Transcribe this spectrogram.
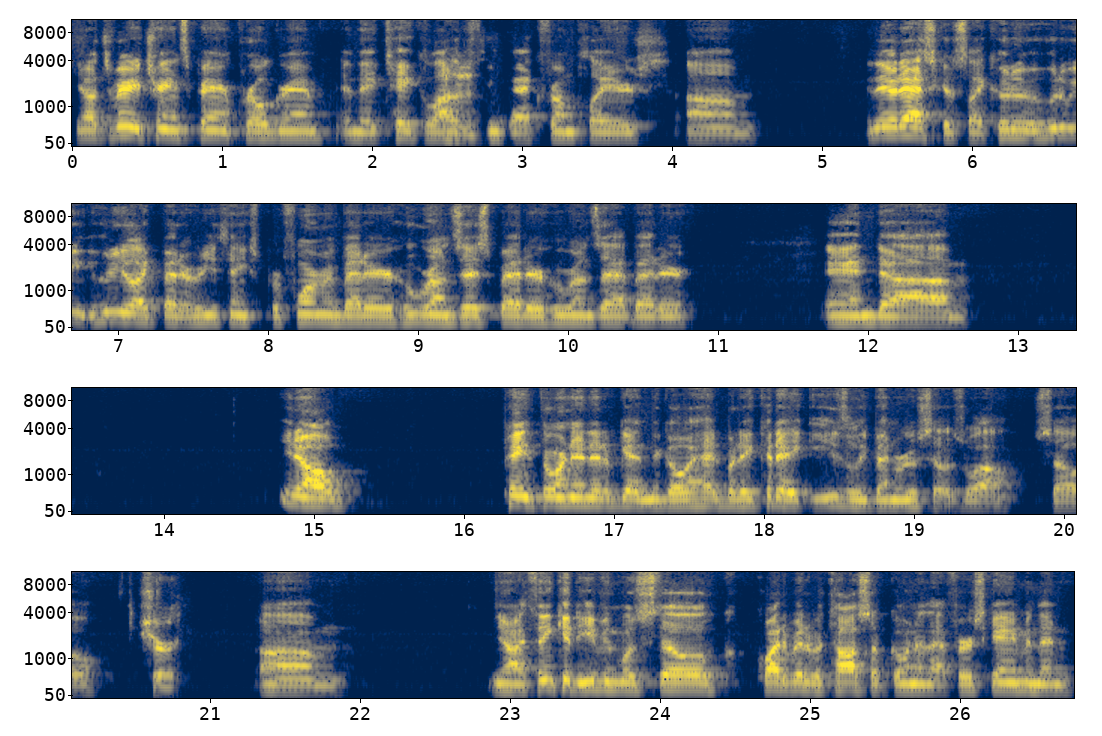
you know, it's a very transparent program, and they take a lot mm-hmm. of feedback from players. Um, they would ask us, like, who do who do we who do you like better? Who do you think's performing better? Who runs this better? Who runs that better? And um, you know, Payton Thorne ended up getting the go ahead, but it could have easily been Russo as well. So sure. Um, you know, I think it even was still quite a bit of a toss up going in that first game. And then,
